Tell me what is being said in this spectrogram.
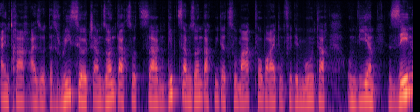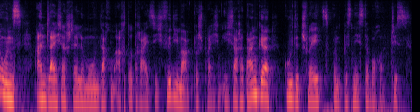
Eintrag, also das Research am Sonntag sozusagen, gibt es am Sonntag wieder zur Marktvorbereitung für den Montag. Und wir sehen uns an gleicher Stelle Montag um 8.30 Uhr für die Marktbesprechung. Ich sage danke, gute Trades und bis nächste Woche. Tschüss.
